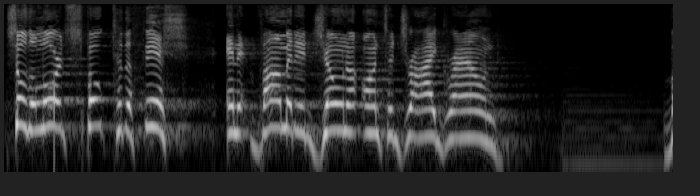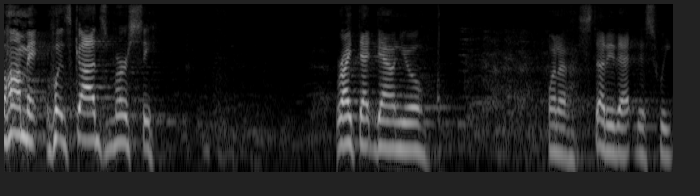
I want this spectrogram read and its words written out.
So the Lord spoke to the fish, and it vomited Jonah onto dry ground. Vomit was God's mercy. Write that down, you'll want to study that this week.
